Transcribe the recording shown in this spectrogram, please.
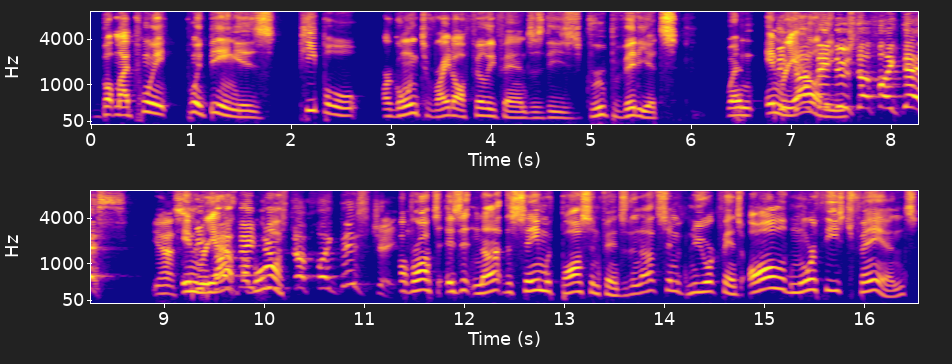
But my point point being is people are going to write off Philly fans as these group of idiots when in because reality they do stuff like this. yes. in because reality they do stuff like this, Jake. but Ross, is it not the same with Boston fans? Is it not the same with New York fans? All of Northeast fans,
